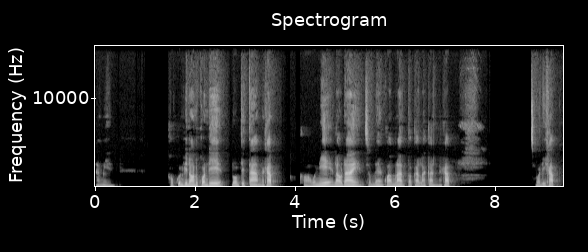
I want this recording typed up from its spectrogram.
อาเมน ขอบคุณพี่น้องทุกคนที่ร่วมติดตามนะครับ ขอวันนี้เราได้สำแดงความรักต่อกันละกันนะครับ สวัสดีครับ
